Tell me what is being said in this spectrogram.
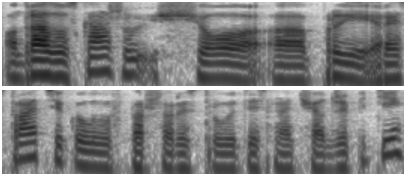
Одразу скажу, що е, при реєстрації, коли ви вперше реєструєтесь на ChatGPT, е,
